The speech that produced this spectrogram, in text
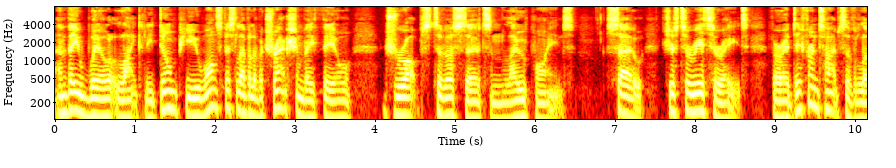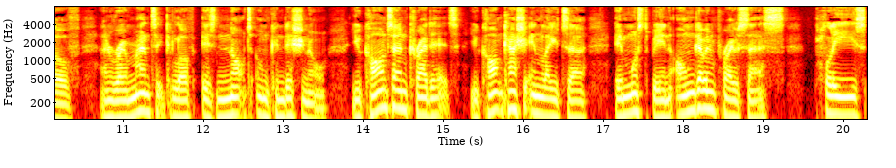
and they will likely dump you once this level of attraction they feel drops to a certain low point. So, just to reiterate, there are different types of love, and romantic love is not unconditional. You can't earn credit, you can't cash it in later, it must be an ongoing process please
